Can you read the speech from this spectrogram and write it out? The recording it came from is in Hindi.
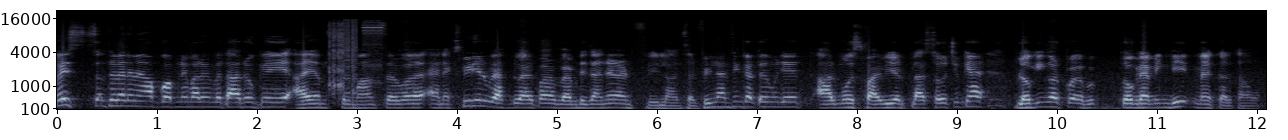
तो इस सबसे पहले मैं आपको अपने बारे में बता दूँ कि I am Salman Sarwar an experience web developer web designer and freelancer freelancing करते हुए मुझे ऑलमोस्ट फाइव ईयर प्लस हो चुका है। ब्लॉगिंग और प्रोग्रामिंग भी मैं करता हूँ।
